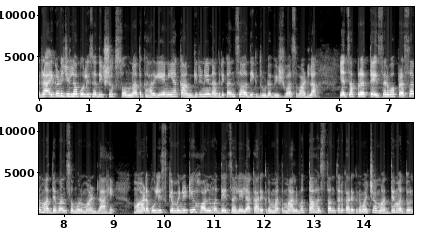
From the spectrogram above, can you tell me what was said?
रायगड जिल्हा पोलीस अधीक्षक सोमनाथ घारगे यांनी या कामगिरीने नागरिकांचा अधिक दृढ विश्वास वाढला याचा प्रत्यय सर्व प्रसार माध्यमांसमोर मांडला आहे. महाड पोलीस कम्युनिटी हॉलमध्ये झालेल्या कार्यक्रमात मालमत्ता हस्तांतर कार्यक्रमाच्या माध्यमातून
